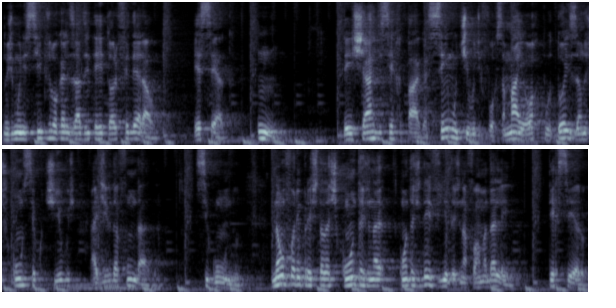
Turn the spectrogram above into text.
nos municípios localizados em território federal, exceto 1. Um, deixar de ser paga sem motivo de força maior por dois anos consecutivos a dívida fundada. Segundo, não forem prestadas contas, na, contas devidas na forma da lei. Terceiro,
